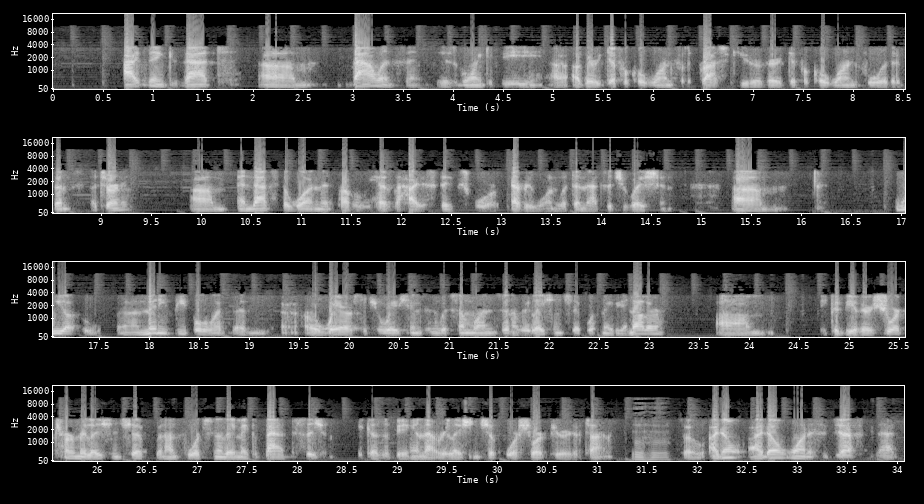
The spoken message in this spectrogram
I think that um, balancing is going to be uh, a very difficult one for the prosecutor, a very difficult one for the defense attorney. Um, and that's the one that probably has the highest stakes for everyone within that situation. Um, we are, uh, many people have uh, are aware of situations in which someone's in a relationship with maybe another. Um, it could be a very short-term relationship, but unfortunately, they make a bad decision because of being in that relationship for a short period of time. Mm-hmm. So I don't I don't want to suggest that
